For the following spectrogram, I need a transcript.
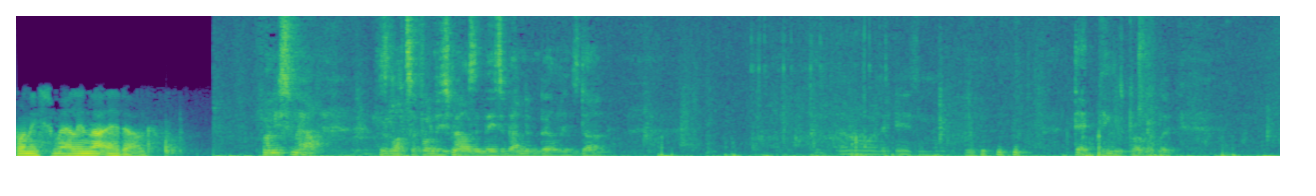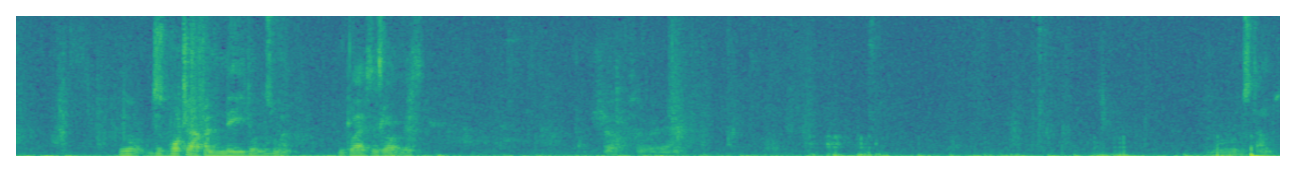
Funny smell in that here, dog. Funny smell. There's lots of funny smells in these abandoned buildings, dog. I don't know what it is. Dead things, probably. You know, just watch out for needles, man, in places like this. Shops away. Rubber stamps,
